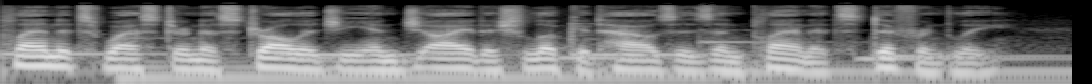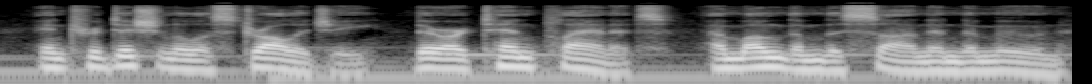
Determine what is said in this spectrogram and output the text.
Planets Western astrology and Jyotish look at houses and planets differently. In traditional astrology, there are 10 planets, among them the sun and the moon.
